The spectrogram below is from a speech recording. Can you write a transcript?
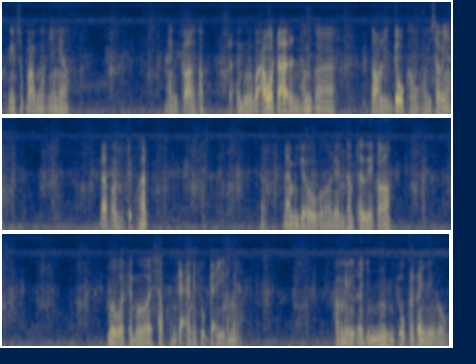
một em xúc bông cả nhà nhớ không? Này mới có không? Trời mưa bão quá trời nên không có toàn là dính chuột không không sao cả nhà. Đa phần là chuột hết. Rồi, nằm vô đem thăm thử coi có không? mưa quá trời mưa rồi, sóc không chạy mà chuột chạy dữ lắm nè hầu như là dính chuột rất là nhiều luôn.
